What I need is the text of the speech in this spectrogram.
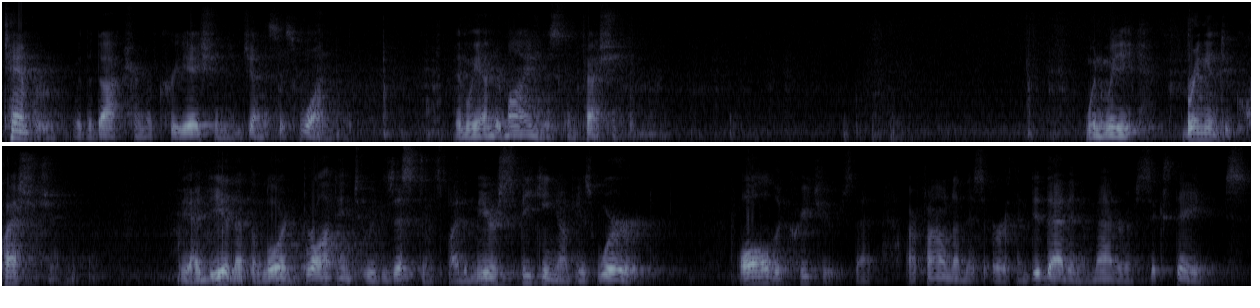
tamper with the doctrine of creation in Genesis 1, then we undermine this confession. When we bring into question the idea that the Lord brought into existence by the mere speaking of his word all the creatures that are found on this earth and did that in a matter of six days.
